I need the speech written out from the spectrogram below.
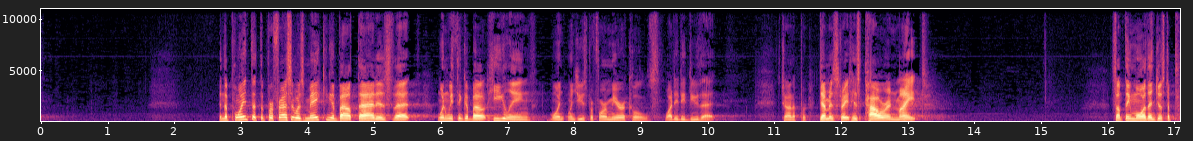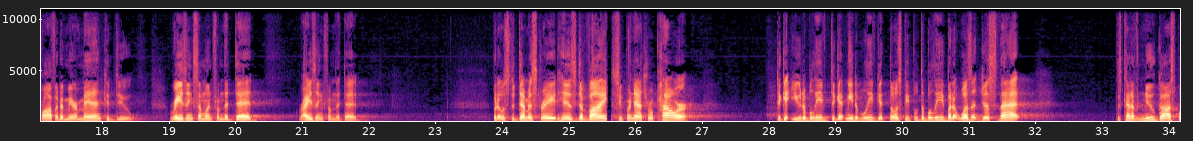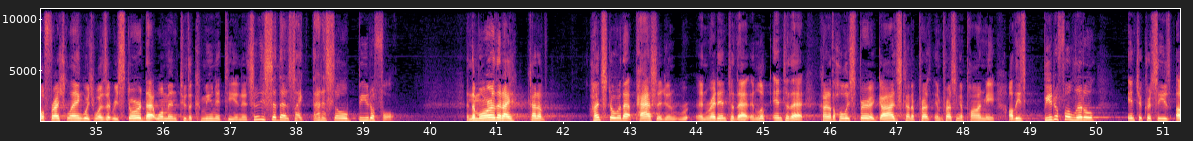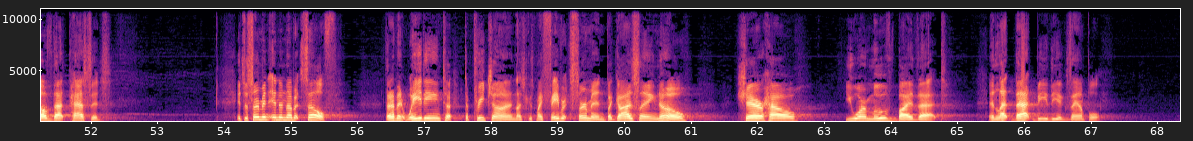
And the point that the professor was making about that is that when we think about healing, when, when Jesus performed miracles, why did he do that? Trying to uh, demonstrate his power and might. Something more than just a prophet, a mere man could do. Raising someone from the dead, rising from the dead. But it was to demonstrate his divine supernatural power. To get you to believe, to get me to believe, get those people to believe. But it wasn't just that. This kind of new gospel, fresh language was it restored that woman to the community. And as soon as he said that, it's like, that is so beautiful. And the more that I kind of hunched over that passage and, and read into that and looked into that, kind of the Holy Spirit, God's kind of press, impressing upon me all these beautiful little intricacies of that passage. It's a sermon in and of itself that I've been waiting to, to preach on. That's my favorite sermon. But God's saying, no, share how you are moved by that. And let that be the example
